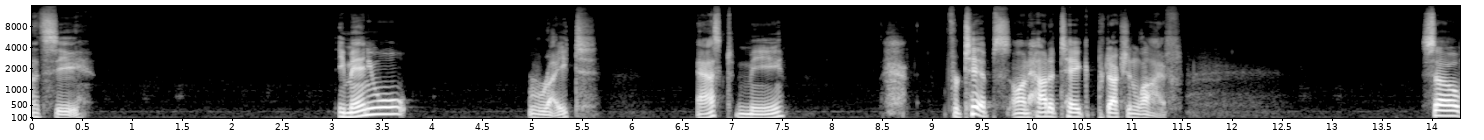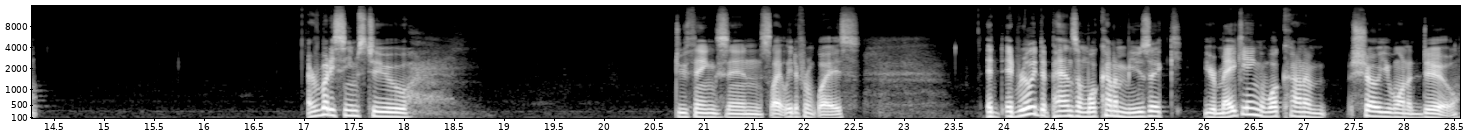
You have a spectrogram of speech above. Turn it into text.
let's see. Emmanuel Wright asked me for tips on how to take production live. So, everybody seems to do things in slightly different ways. It it really depends on what kind of music you're making and what kind of show you want to do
